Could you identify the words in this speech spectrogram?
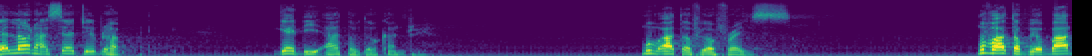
The Lord has said to Abraham, Get thee out of the country, move out of your friends. Move out of your bad,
